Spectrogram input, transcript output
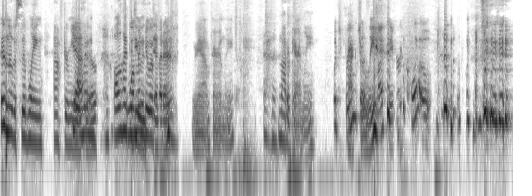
there's another sibling after me. Yeah. so all I have to do is do it better. in." Yeah, apparently. Not apparently. Which brings Actually. us to my favorite quote.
